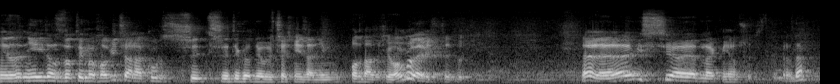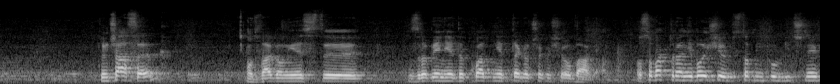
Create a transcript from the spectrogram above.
Nie, nie idąc do Tymochowicza na kurs 3, 3 tygodniowy wcześniej, zanim odważy się w ogóle iść ludzi. Ale misja jednak mimo wszystko, prawda? Tymczasem odwagą jest y, zrobienie dokładnie tego, czego się obawia. Osoba, która nie boi się wystąpień publicznych,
